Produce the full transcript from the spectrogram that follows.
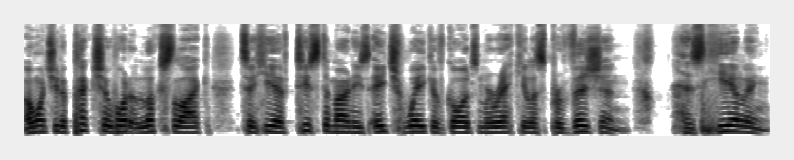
I want you to picture what it looks like to hear testimonies each week of God's miraculous provision, his healing,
